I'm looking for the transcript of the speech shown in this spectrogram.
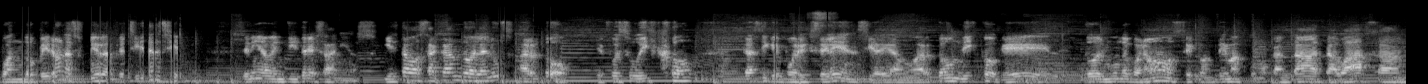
cuando Perón asumió la presidencia, tenía 23 años y estaba sacando a la luz Artó, que fue su disco casi que por excelencia, digamos. Artó, un disco que todo el mundo conoce, con temas como Cantata, Bajan,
